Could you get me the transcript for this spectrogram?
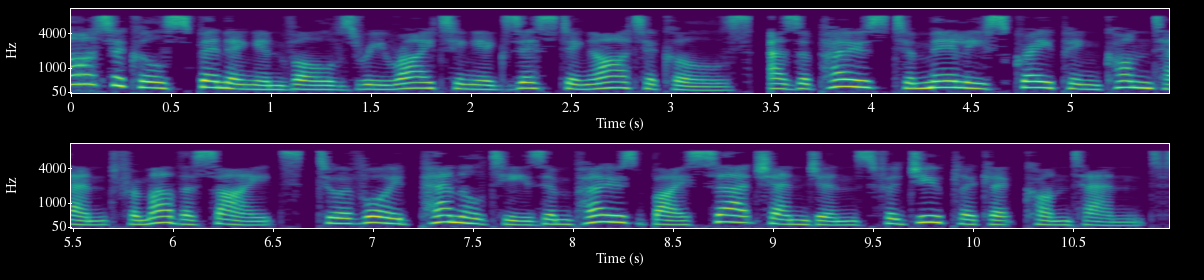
Article spinning involves rewriting existing articles, as opposed to merely scraping content from other sites, to avoid penalties imposed by search engines for duplicate content.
